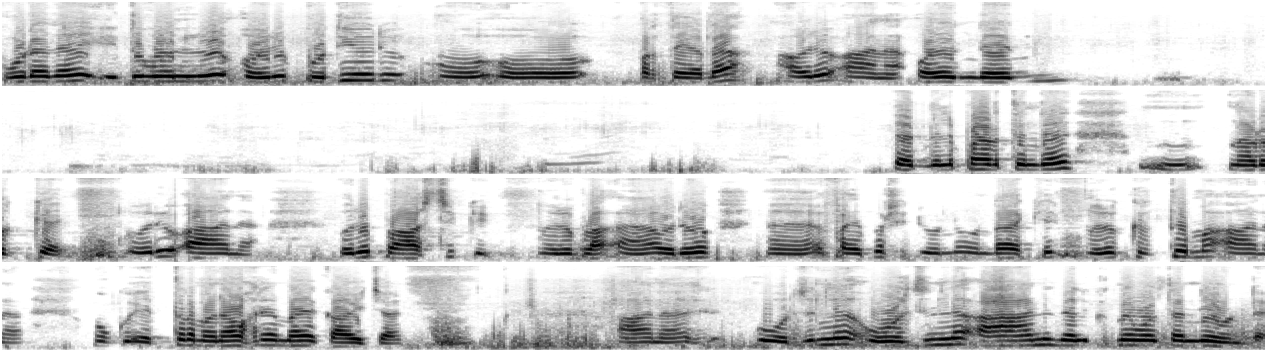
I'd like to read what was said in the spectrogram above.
കൂടാതെ ഇതുപോലൊരു ഒരു പുതിയൊരു പ്രത്യേകത ഒരു ആന ഒരു നെൽപ്പാടത്തിന്റെ നടുക്ക് ഒരു ആന ഒരു പ്ലാസ്റ്റിക് ഒരു ഒരു ഫൈബർ ഷീറ്റ് കൊണ്ട് ഉണ്ടാക്കി ഒരു കൃത്രിമ ആന. നോക്കൂ എത്ര മനോഹരമായ കാഴ്ച. ആന ഒറിജിനൽ ഒറിജിനൽ ആന നിൽക്കുന്ന പോലെ തന്നെ ഉണ്ട്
